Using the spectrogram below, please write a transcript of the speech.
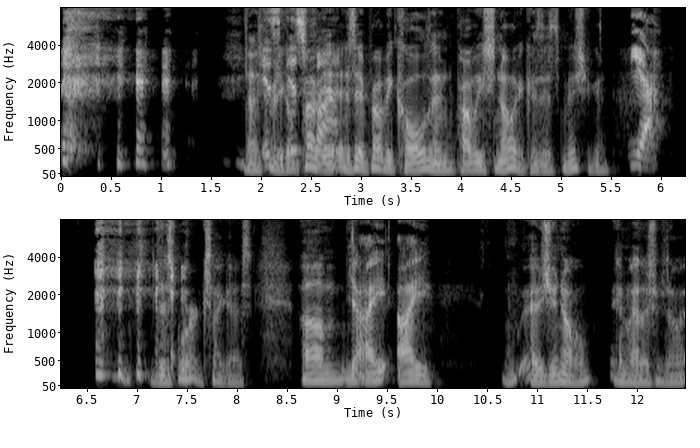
that's it's, pretty cool. Probably, is it probably cold and probably snowy because it's Michigan? Yeah, this works, I guess. Um, yeah, I I as you know, and my listeners know,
